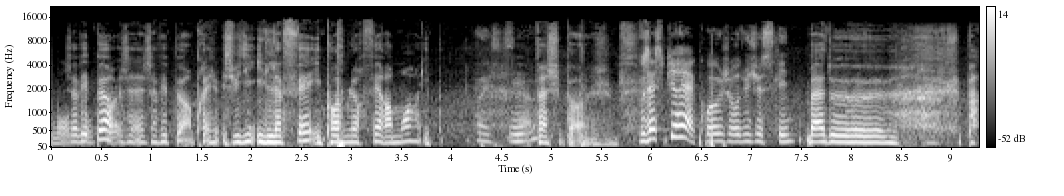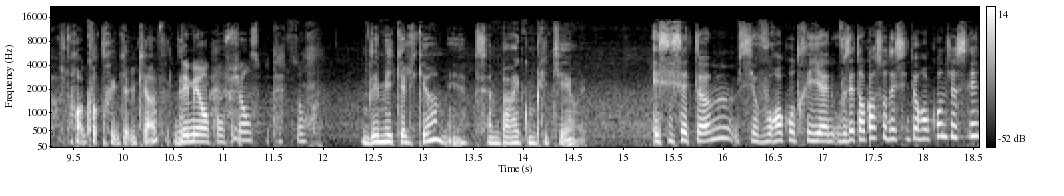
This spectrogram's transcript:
Bon, J'avais peur. ouais. J'avais peur. Après, je lui dis, il l'a fait. Il pourra me le refaire à moi. Il- Enfin, je sais pas. je- Vous aspirez à quoi aujourd'hui, Jocelyne? Bah de, je sais pas, de rencontrer quelqu'un. D'aimer en confiance, peut-être, non? D'aimer quelqu'un, mais ça me paraît compliqué. Et si cet homme, si vous rencontriez. Vous êtes encore sur des sites de rencontres, Jocelyne?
